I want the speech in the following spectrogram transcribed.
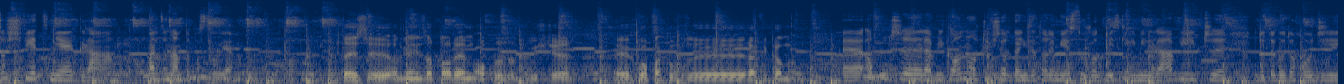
to świetnie gra. Bardzo nam to pasuje. Kto jest y, organizatorem, oprócz oczywiście y, chłopaków z y? E, oprócz e, Rabikonu oczywiście organizatorem jest Urząd Miejski Gminy Rawicz, do tego dochodzi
